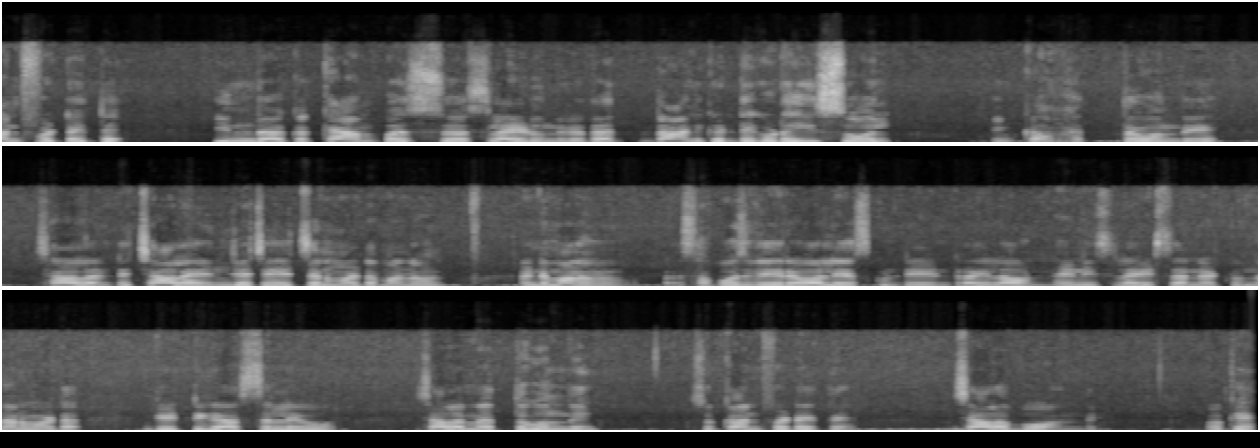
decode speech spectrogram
కంఫర్ట్ అయితే ఇందాక క్యాంపస్ స్లైడ్ ఉంది కదా దానికంటే కూడా ఈ సోల్ ఇంకా మెత్తగా ఉంది. చాలా అంటే చాలా ఎంజాయ్ చేయొచ్చు అనమాట మనం. అంటే మనం సపోజ్ వేరే వాళ్ళు వేసుకుంటే ఏంట్రా ఇలా ఉన్నాయి నీ స్లైడ్స్ అన్నట్టు ఉందన్నమాట. గట్టిగా అస్సలు లేవు. చాలా మెత్తగా ఉంది. సో కంఫర్ట్ అయితే చాలా బాగుంది. ఓకే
